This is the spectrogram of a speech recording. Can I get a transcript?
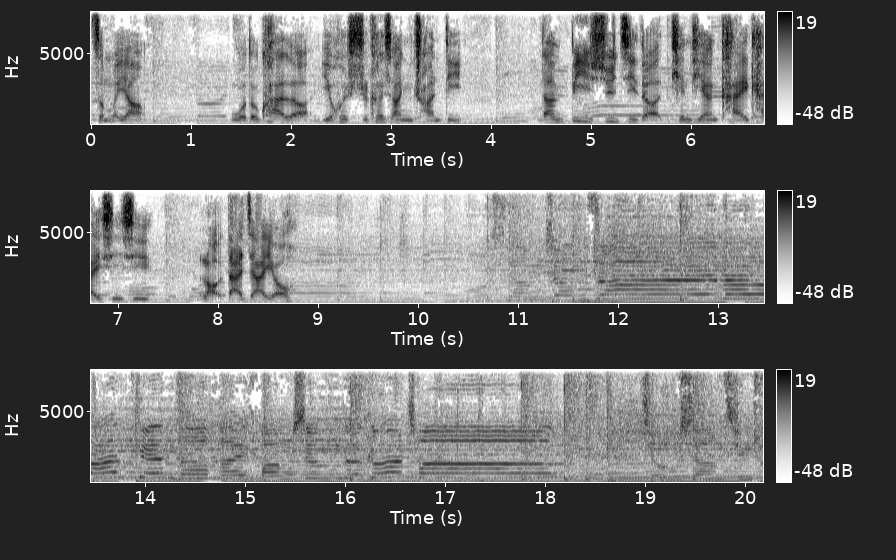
怎么样，我的快乐也会时刻向你传递。但必须记得天天开开心心，老大加油！就像青春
